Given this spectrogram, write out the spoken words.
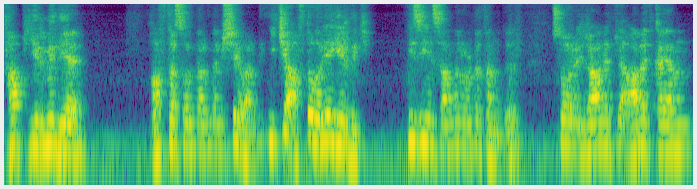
top 20 diye hafta sonlarında bir şey vardı. İki hafta oraya girdik. Bizi insanlar orada tanıdı. Sonra rahmetli Ahmet Kaya'nın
